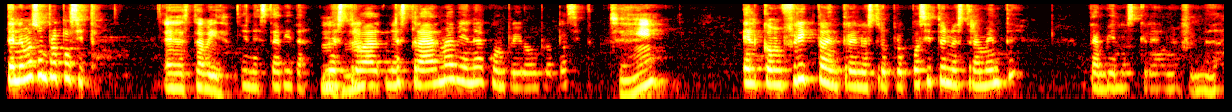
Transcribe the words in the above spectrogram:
Tenemos un propósito. En esta vida. En esta vida. Nuestro, nuestra alma viene a cumplir un propósito. Sí el conflicto entre nuestro propósito y nuestra mente también nos crea una enfermedad.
